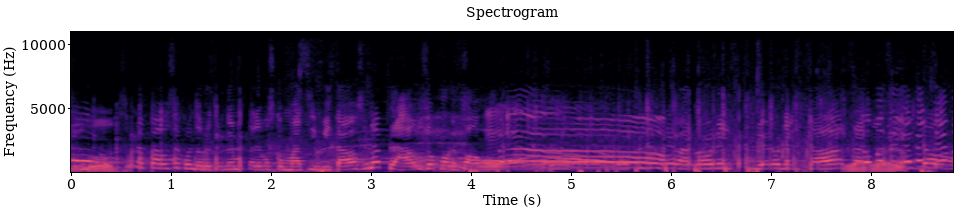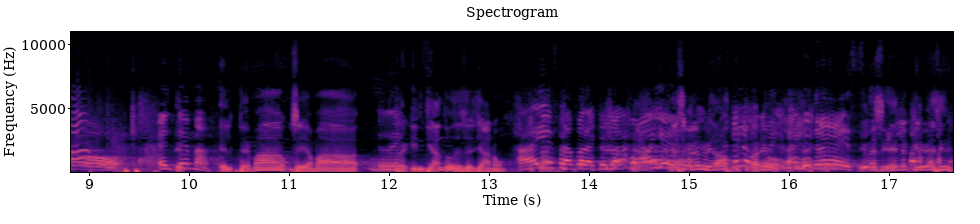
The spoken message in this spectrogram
Vamos a una pausa, cuando retornemos estaremos con más invitados. Un aplauso, por favor. Los Barrón estuvieron en casa. ¿Cómo se llama el tema? El tema. El tema se llama Re- Requinteando desde el llano. Ahí está, para que lo Ya se me apoyen. había olvidado. Ánimo. 33. Iba a decir- es lo que iba a decir.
